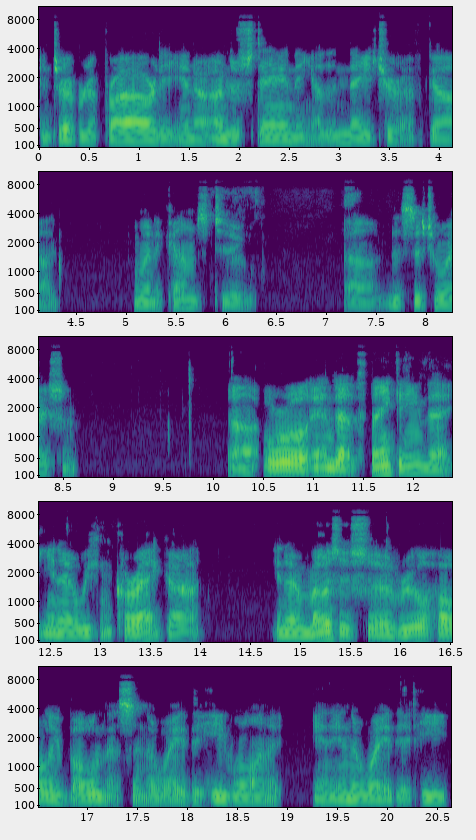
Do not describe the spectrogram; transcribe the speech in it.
interpretive priority in our understanding of the nature of God when it comes to uh, this situation. Uh, or we'll end up thinking that, you know, we can correct God. You know, Moses showed real holy boldness in the way that he wanted, in, in the way that he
